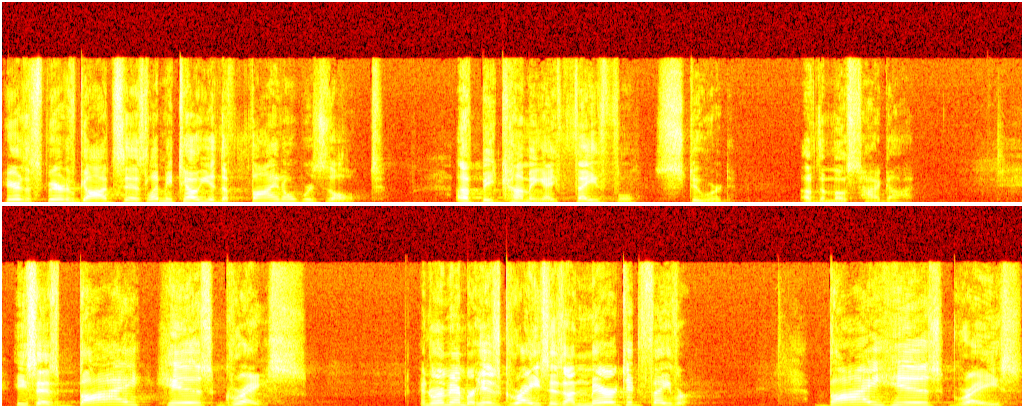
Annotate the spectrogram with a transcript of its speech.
Here, the Spirit of God says, Let me tell you the final result of becoming a faithful steward of the Most High God. He says, by His grace, and remember, His grace is unmerited favor. By His grace,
